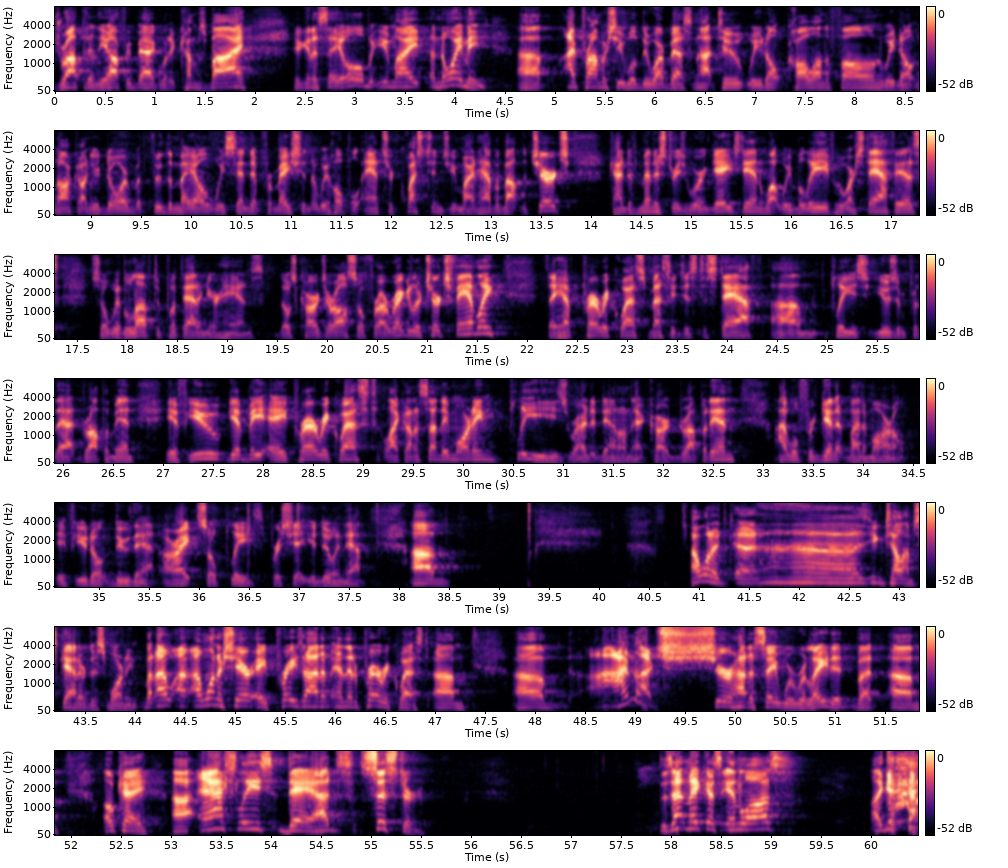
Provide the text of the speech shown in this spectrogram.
drop it in the offering bag when it comes by. You're going to say, Oh, but you might annoy me. Uh, I promise you we'll do our best not to. We don't call on the phone, we don't knock on your door, but through the mail, we send information that we hope will answer questions you might have about the church kind of ministries we're engaged in, what we believe, who our staff is. So we'd love to put that in your hands. Those cards are also for our regular church family. If they have prayer requests, messages to staff, um, please use them for that. Drop them in. If you give me a prayer request, like on a Sunday morning, please write it down on that card, drop it in. I will forget it by tomorrow if you don't do that. All right? So please, appreciate you doing that. Um, I want to, uh, you can tell I'm scattered this morning, but I, I, want to share a praise item and then a prayer request. Um, um, I'm not sure how to say we're related, but um, okay. Uh, Ashley's dad's sister. Does that make us in laws? I guess.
